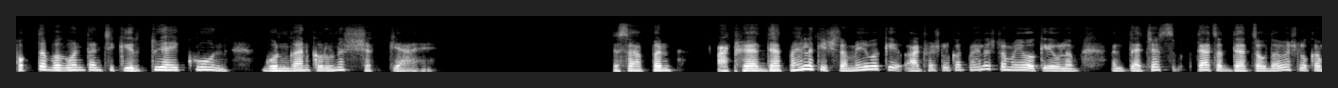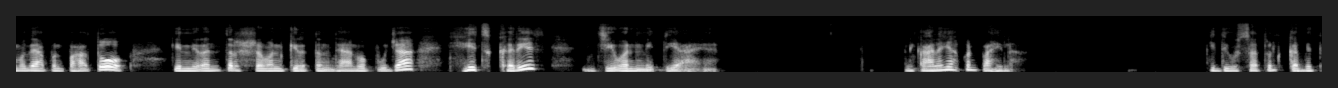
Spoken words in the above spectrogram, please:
फक्त भगवंतांची कीर्ती ऐकून गुणगान करूनच शक्य आहे. जसं आपण आठव्या अध्यात पाहिलं की श्रमेव के आठव्या श्लोकात पाहिलं श्रमेव केवलम. आणि त्याच्याच त्याच अध्यात चौदाव्या श्लोकामध्ये आपण पाहतो की निरंतर श्रवण कीर्तन ध्यान व पूजा हीच खरीच जीवन नीती आहे. आणि कालही आपण पाहिलं की दिवसातून कमीत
